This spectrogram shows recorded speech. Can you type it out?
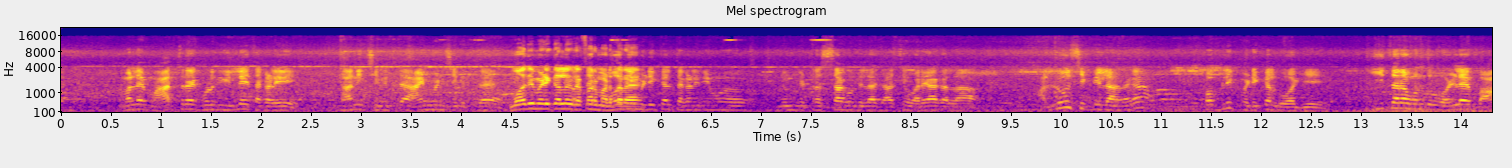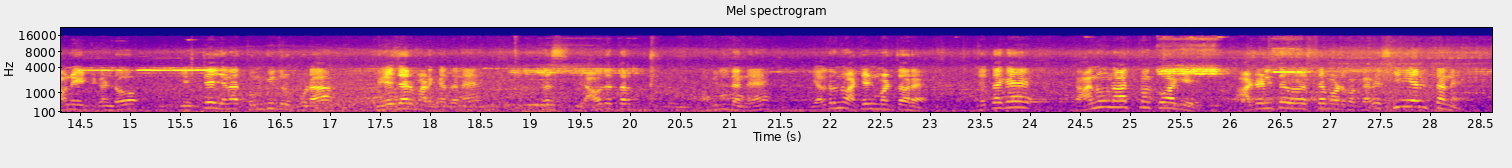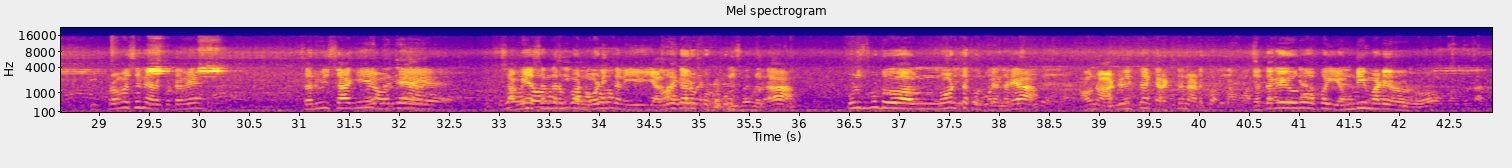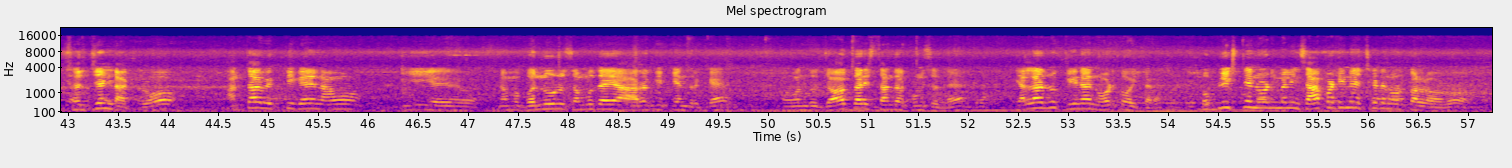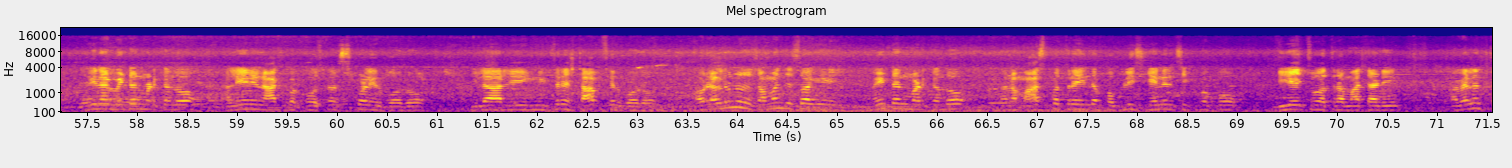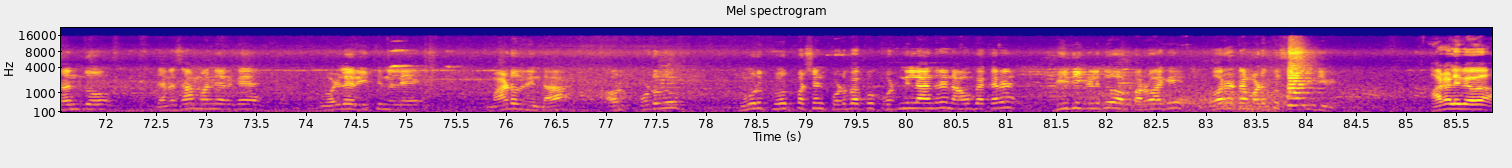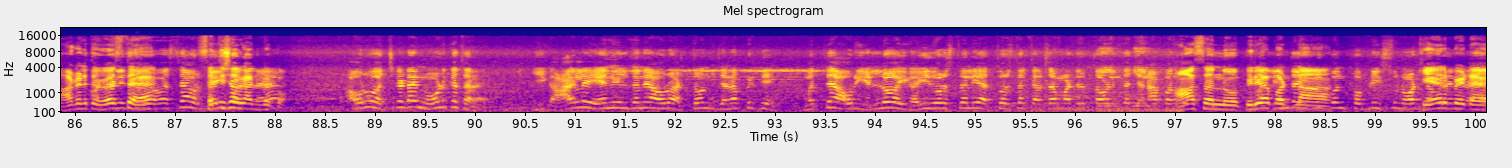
ಆಮೇಲೆ ಮಾತ್ರೆಗಳಿಗೆ ಇಲ್ಲೇ ತಗೊಳ್ಳಿ. ಟಾನಿಕ್ ಸಿಗುತ್ತೆ ಆಯಿಂಟ್ಮೆಂಟ್ ಸಿಗುತ್ತೆ. ಮೋದಿ ಮೆಡಿಕಲ್ ರೆಫರ್ ಮಾಡ್ತಾರೆ. ಮೆಡಿಕಲ್ ತಗೊಳ್ಳಿ ನೀವು ನಿಮಗೆ ಟ್ರೆಸ್ ಆಗೋದಿಲ್ಲ ಜಾಸ್ತಿ ಹೊರೆ ಆಗಲ್ಲ. ಅಲ್ಲೂ ಸಿಗಲಿಲ್ಲ ಅಂದಾಗ ಪಬ್ಲಿಕ್ ಮೆಡಿಕಲ್ಗೆ ಹೋಗಿ. ಈ ಥರ ಒಂದು ಒಳ್ಳೆ ಭಾವನೆ ಇಟ್ಕೊಂಡು ಎಷ್ಟೇ ಜನ ತುಂಬಿದ್ರು ಕೂಡ ಬೇಜಾರು ಮಾಡ್ಕೊತಾನೆ ಪ್ಲಸ್ ಯಾವುದೇ ಥರ ಇಲ್ದೇ ಎಲ್ಲರನ್ನೂ ಅಟೆಂಡ್ ಮಾಡ್ತವ್ರೆ. ಜೊತೆಗೆ ಕಾನೂನಾತ್ಮಕವಾಗಿ ಆಡಳಿತ ವ್ಯವಸ್ಥೆ ಮಾಡ್ಬೇಕಾದ್ರೆ ಸೀನಿಯರ್ ತಾನೆ. ಈಗ ಪ್ರಮೋಷನ್ ಯಾರು ಕೊಟ್ಟರೆ? ಸರ್ವಿಸ್ ಆಗಿ ಅವ್ರಿಗೆ ಸಮಯ ಸಂದರ್ಭ ನೋಡಿತಾನೆ ಈ ಎಲ್ರಿಗಾರು ಕೊಟ್ಟು ಕುಣಿಸ್ಬಿಡೋದಾ? ಕುಣಿಸ್ಬಿಟ್ಟು ಅವ್ನು ನೋಡ್ತಾ ಕೂತ್ಕೊಂಡ್ರೆ ಅವನು ಆಡಳಿತ ಕರೆಕ್ಟ್ ನಡ್ಕೊ. ಜೊತೆಗೆ ಇವರು ಒಬ್ಬ ಎಂ ಡಿ ಮಾಡಿರೋರು ಸರ್ಜನ್ ಡಾಕ್ಟ್ರು ಅಂಥ ವ್ಯಕ್ತಿಗೆ ನಾವು ಈ ನಮ್ಮ ಬನ್ನೂರು ಸಮುದಾಯ ಆರೋಗ್ಯ ಕೇಂದ್ರಕ್ಕೆ ಒಂದು ಜವಾಬ್ದಾರಿ ಸ್ಥಾನದಲ್ಲಿ ಕುಣಿಸಿದ್ರೆ ಎಲ್ಲರೂ ಕ್ಲೀನಾಗಿ ನೋಡ್ಕೊ ಹೋಗ್ತಾರೆ. ಪಬ್ಲಿಕ್ಸ್ನೇ ನೋಡಿದ್ಮೇಲೆ ಇನ್ನು ಸಾಪಾಟಿನೇ ಹೆಚ್ಚು ನೋಡ್ಕೊಳ್ಳೋ ಅವರು. ಕ್ಲೀನಾಗಿ ಮೇಂಟೈನ್ ಮಾಡ್ಕೊಂಡು ಅಲ್ಲಿ ಏನೇನು ಹಾಕ್ಬೇಕು ನರ್ಸ್ಗಳಿರ್ಬೋದು ಇಲ್ಲ ಅಲ್ಲಿ ಇನ್ನಿತರೆ ಸ್ಟಾಫ್ಸ್ ಇರ್ಬೋದು ಅವರೆಲ್ಲರೂ ಸಮಂಜಸವಾಗಿ ಮೇಂಟೈನ್ ಮಾಡ್ಕೊಂಡು ನಮ್ಮ ಆಸ್ಪತ್ರೆಯಿಂದ ಪಬ್ಲಿಕ್ಸ್ಗೆ ಏನೇನು ಸಿಗಬೇಕು ಡಿ ಎಚ್ ಒ ಹತ್ರ ಮಾತಾಡಿ, ಅವೆಲ್ಲ ತಂದು ಜನಸಾಮಾನ್ಯರಿಗೆ ಒಳ್ಳೆ ರೀತಿಯಲ್ಲಿ ಮಾಡೋದ್ರಿಂದ ಅವ್ರು ಕೊಡೋದು ನೂರಕ್ಕೆ ನೂರು ಪರ್ಸೆಂಟ್ ಕೊಡಬೇಕು ಕೊಡಲಿಲ್ಲ ಅಂದರೆ ನಾವು ಬೇಕಾದ್ರೆ ಬೀದಿಗಿಳಿದು ಅವ್ರ ಪರವಾಗಿ ಹೋರಾಟ ಮಾಡೋಕ್ಕೂ ಸಿಕ್ಕಿದ್ದೀವಿ ಆಡಳಿತ ವ್ಯವ- ಆಡಳಿತ ವ್ಯವಸ್ಥೆ ವ್ಯವಸ್ಥೆ ಅವ್ರು ಸಹಿಸಬೇಕು ಅವ್ರಿಗೆ ಆಗ್ಬೇಕು. ಅವರು ಅಚ್ಚುಕಟ್ಟಾಗಿ ನೋಡ್ಕೋತಾರೆ. ಈಗಾಗಲೇ ಏನು ಇಲ್ದೇ ಅವರು ಅಷ್ಟೊಂದು ಜನಪ್ರೀತಿ ಮತ್ತೆ ಅವ್ರು ಎಲ್ಲೋ ಈಗ ಐದು ವರ್ಷದಲ್ಲಿ ಹತ್ತು ವರ್ಷದಲ್ಲಿ ಕೆಲಸ ಮಾಡಿರ್ತವಳಿಂದ ಜನ ಬಂದು ಹಾಸನ್ನು ಪಿರಿಯಾಪಟ್ಟಣ ಬಂದು ಪಬ್ಲಿಕ್ಸ್ ನೋಡಿ ಕೇರ್ಪೇಟೆ.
